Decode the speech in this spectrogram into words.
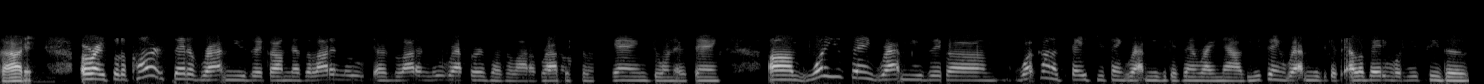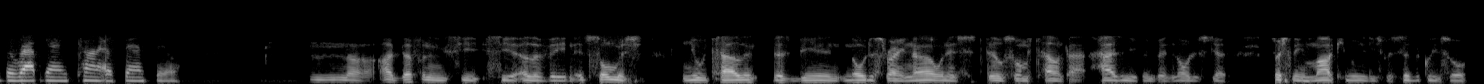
Got it. All right. So the current state of rap music, um, there's a lot of new, there's a lot of new rappers, there's a lot of rappers still in the game doing their thing. Um, what do you think rap music? Um, what kind of space do you think rap music is in right now? Do you think rap music is elevating, or do you see the the rap game kind of at a standstill? No, I definitely see see it elevating. It's so much new talent that's being noticed right now, and it's still so much talent that hasn't even been noticed yet, especially in my community specifically. So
